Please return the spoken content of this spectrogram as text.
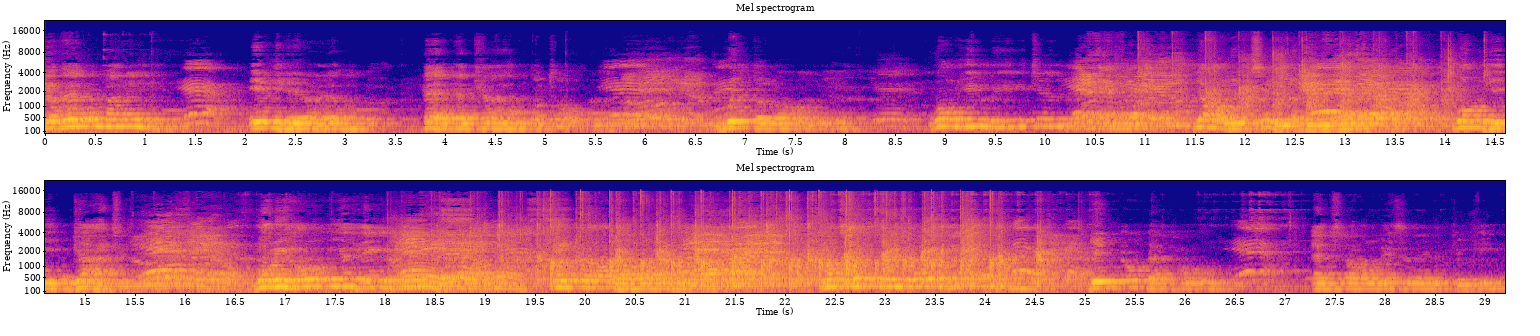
Have anybody in here ever had that kind of talk with the Lord? Won't he lead you? Y'all ain't saying nothing. Won't he guide you? Won't he hold your hand? Ain't God all right? My sister didn't go back home and start listening to B.B.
